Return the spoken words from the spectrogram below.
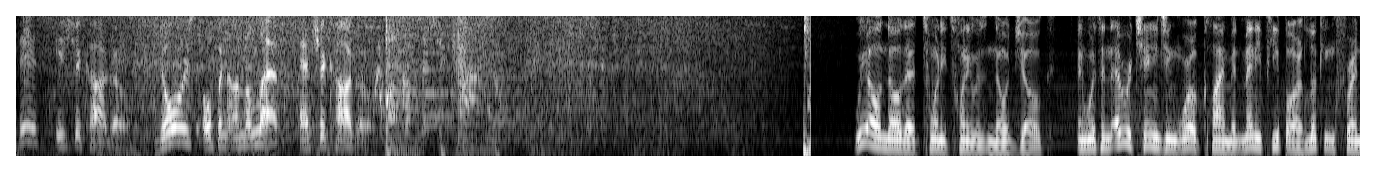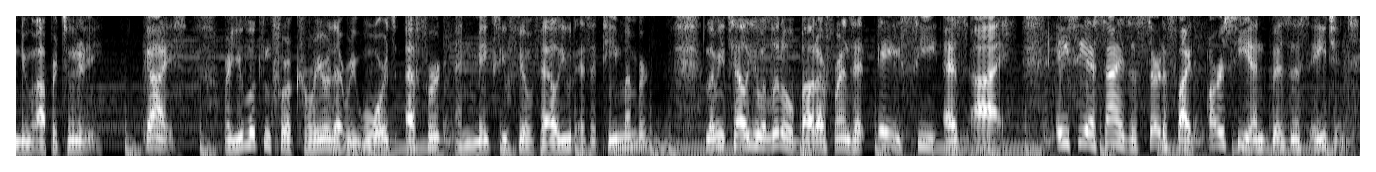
This is Chicago. Doors open on the left at Chicago. Welcome to Chicago. We all know that 2020 was no joke, and with an ever changing world climate, many people are looking for a new opportunity. Guys, are you looking for a career that rewards effort and makes you feel valued as a team member? Let me tell you a little about our friends at ACSI. ACSI is a certified RCN business agent.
